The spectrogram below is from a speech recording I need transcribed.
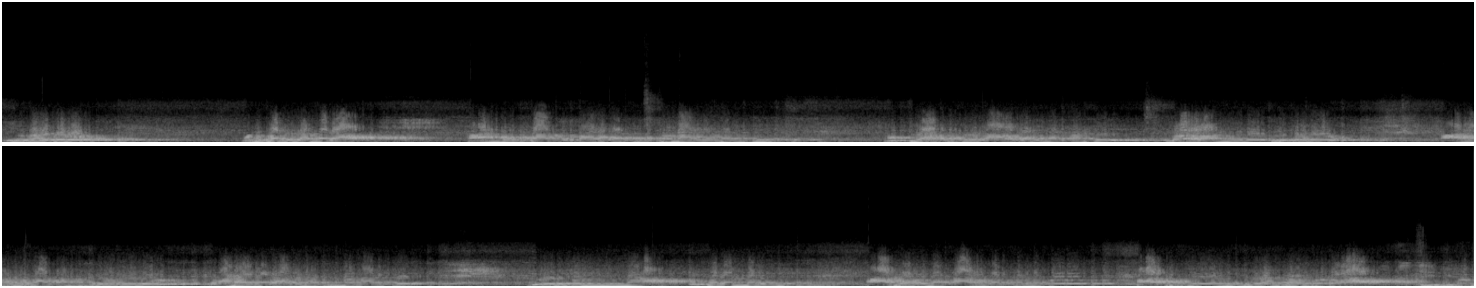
ఈరోజు మునుపటి వందల కాంగ్రెస్ పార్టీ కార్యకర్తల సమావేశానికి ముఖ్య అతిథులుగా హాజరైనటువంటి గౌరవనీయులు పెద్దలు ఆరోగ్య శాఖ మంత్రివర్యులు రామయ్య రాజనరసింహ గారికి వేదిక మీద ఉన్న ప్రజలందరికీ కార్యకర్తలకు పార్టీ మిత్రులందరూ కూడా సిపిఎం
